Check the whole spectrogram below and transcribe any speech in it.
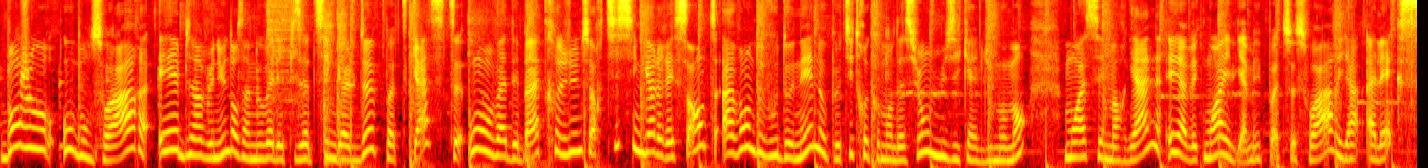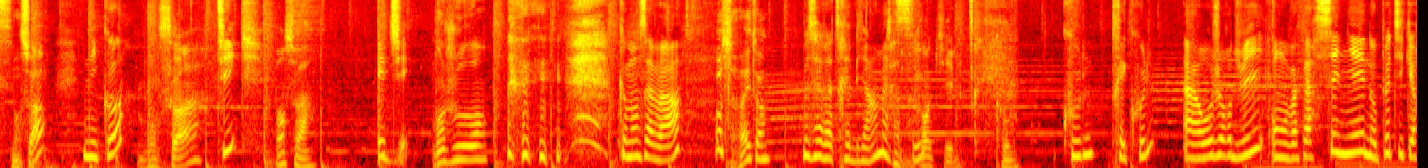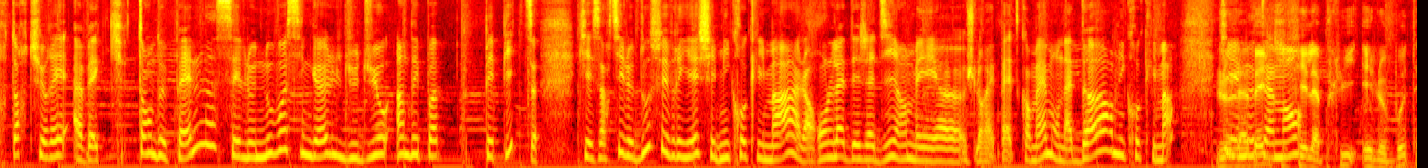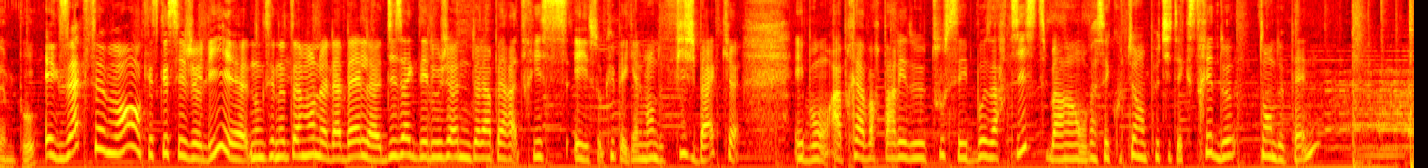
Bonjour ou bonsoir et bienvenue dans un nouvel épisode single de podcast où on va débattre d'une sortie single récente avant de vous donner nos petites recommandations musicales du moment. Moi c'est Morgane et avec moi il y a mes potes ce soir, il y a Alex. Bonsoir. Nico. Bonsoir. Tic. Bonsoir. Et Jay. Bonjour. Comment ça va? Oh ça va et toi? Bah, Ça va très bien, merci. Tranquille. Cool. Cool, très cool. Alors aujourd'hui, on va faire saigner nos petits cœurs torturés avec Tant de peine. C'est le nouveau single du duo indé pop Pépite qui est sorti le 12 février chez Microclimat. Alors on l'a déjà dit, hein, mais euh, je le répète quand même, on adore Microclimat. Le qui est label notamment... qui fait la pluie et le beau tempo. Exactement, qu'est-ce que c'est joli. Donc c'est notamment le label d'Isaac Delusion de l'impératrice et il s'occupe également de Fishback. Et bon, après avoir parlé de tous ces beaux artistes, ben, on va s'écouter un petit extrait de Tant de peine. Thank you.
